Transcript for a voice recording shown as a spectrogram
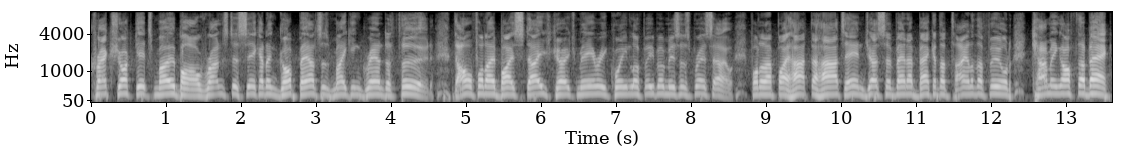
Crackshot gets mobile, runs to second, and got bounces, making ground to third. They'll followed by Stagecoach Mary, Queen Lafiba, Mrs. Presso. Followed up by Heart to Hearts and Just Savannah back at the tail of the field. Coming off the back,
